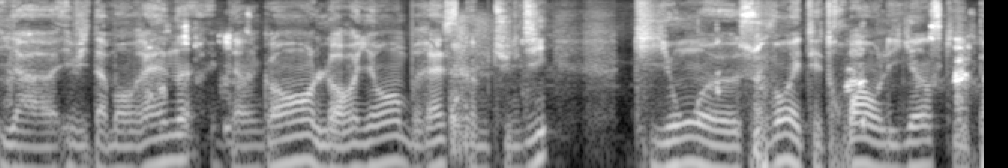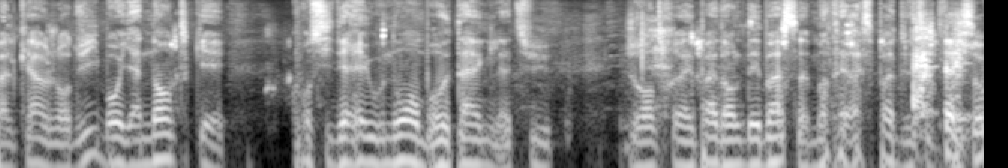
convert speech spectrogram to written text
Il y a évidemment Rennes, Guingamp, Lorient, Brest, comme tu le dis, qui ont euh, souvent été trois en Ligue 1, ce qui n'est pas le cas aujourd'hui. Bon, il y a Nantes qui est considéré ou non en Bretagne là-dessus. Je rentrerai pas dans le débat, ça m'intéresse pas de toute façon.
